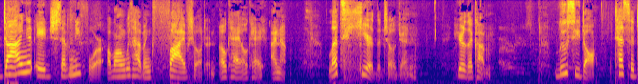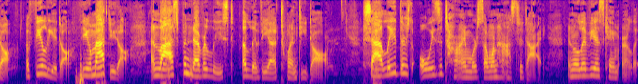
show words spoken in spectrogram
dying at age 74, along with having five children. Okay, okay, I know. Let's hear the children. Here they come Lucy Dahl, Tessa Dahl, Ophelia Dahl, Theo Matthew Dahl, and last but never least, Olivia Twenty Dahl. Sadly, there's always a time where someone has to die, and Olivia's came early.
